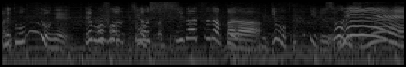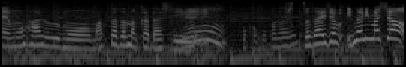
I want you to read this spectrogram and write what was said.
い？ね飛ぶよね。でもふもう4月だから。雪も溶けてるそうですねえ。もう春も真っ只中だし、ね。うんポカポカだよ。きっと大丈夫。祈りましょ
